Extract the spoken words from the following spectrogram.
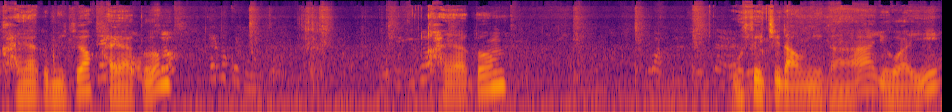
가야금이죠. 가야금. 가야금 5cm 나옵니다. 요 아이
